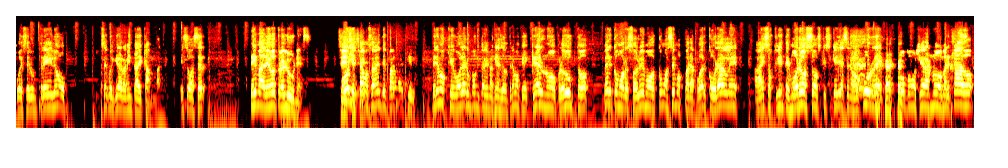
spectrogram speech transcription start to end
puede ser un Trello o puede ser cualquier herramienta de Kanban. Eso va a ser tema de otro lunes. Sí, Hoy sí, estamos sí. solamente para decir, tenemos que volar un poquito la imaginación, tenemos que crear un nuevo producto, ver cómo resolvemos, cómo hacemos para poder cobrarle a esos clientes morosos, qué, día se nos ocurre, cómo podemos llegar a un nuevo mercado,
